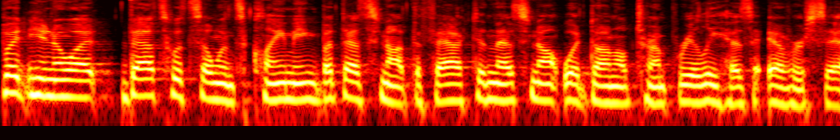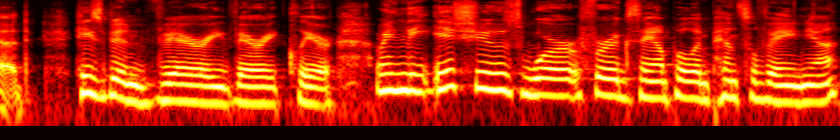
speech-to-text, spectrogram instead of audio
but you know what? That's what someone's claiming, but that's not the fact, and that's not what Donald Trump really has ever said. He's been very, very clear. I mean, the issues were, for example, in Pennsylvania,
